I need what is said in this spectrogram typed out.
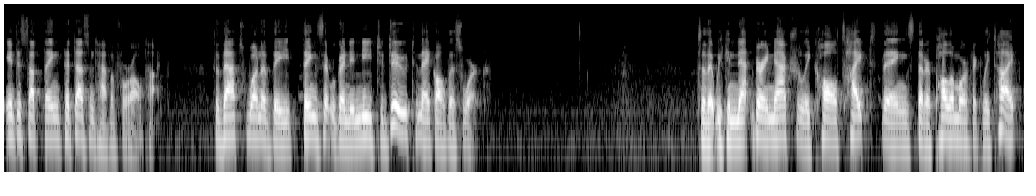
into something that doesn't have a for all type. So that's one of the things that we're going to need to do to make all this work. So that we can na- very naturally call typed things that are polymorphically typed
